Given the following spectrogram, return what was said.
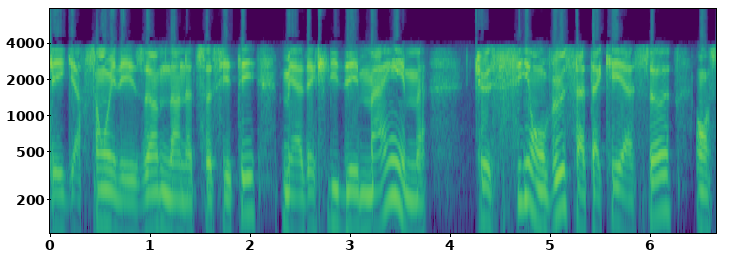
les garçons et les hommes dans notre société, mais avec l'idée même que si on veut s'attaquer à ça, on se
